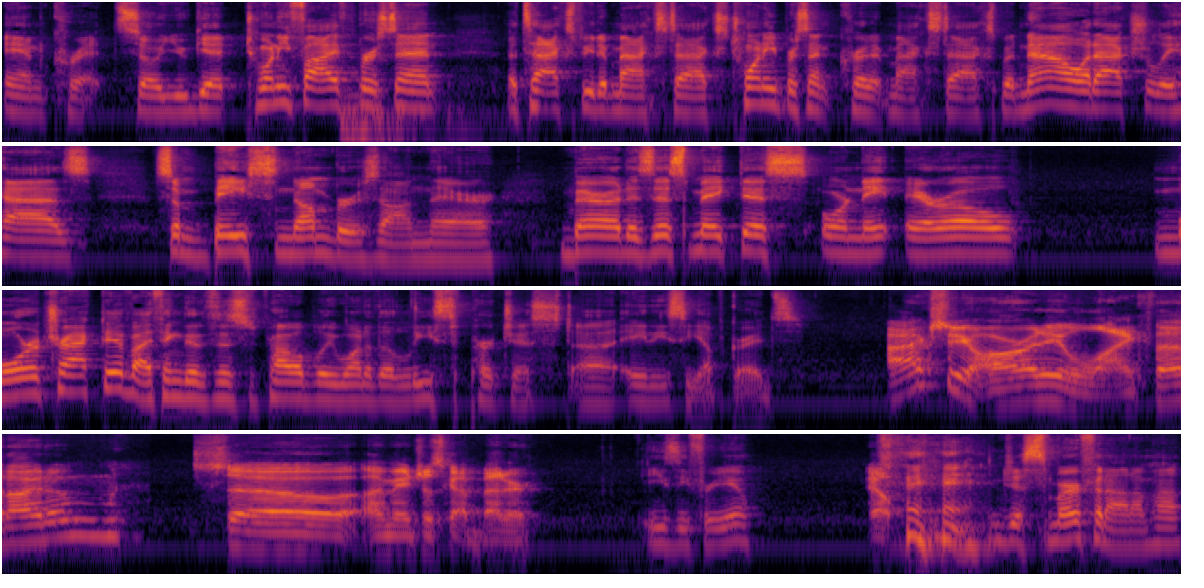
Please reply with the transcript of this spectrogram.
and crit. So you get 25% attack speed at max stacks, 20% crit at max stacks, but now it actually has some base numbers on there. Barra, does this make this ornate arrow more attractive? I think that this is probably one of the least purchased uh, ADC upgrades. I actually already like that item, so I mean, it just got better. Easy for you. Yep. Just smurfing on them, huh?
